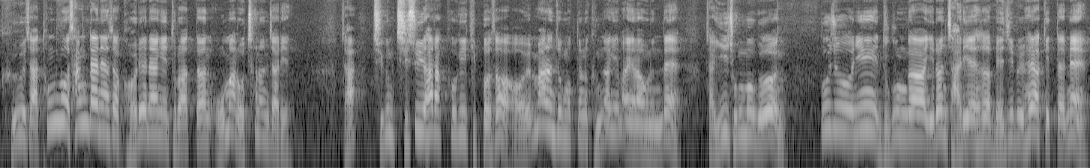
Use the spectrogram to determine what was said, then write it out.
그 자 통로 상단에서 거래량이 들어왔던 5만 5천 원짜리 자 지금 지수의 하락폭이 깊어서 어, 웬만한 종목들은 급락이 많이 나오는데 자 이 종목은 꾸준히 누군가 이런 자리에서 매집을 해왔기 때문에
